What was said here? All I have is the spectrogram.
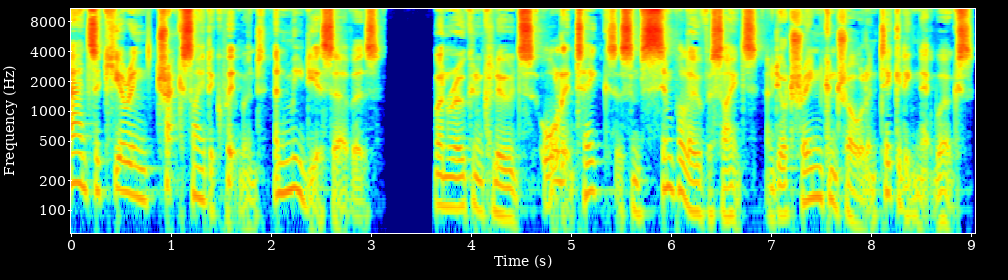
and securing trackside equipment and media servers. Munro concludes all it takes are some simple oversights, and your train control and ticketing networks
